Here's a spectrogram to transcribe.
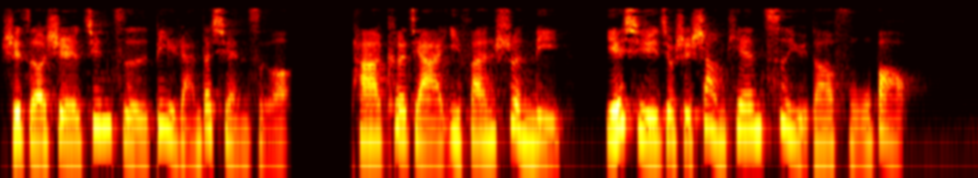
实则是君子必然的选择。他科甲一番顺利。也许就是上天赐予的福报。《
